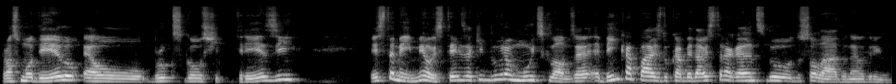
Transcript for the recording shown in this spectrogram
Próximo modelo é o Brooks Ghost 13. Esse também, meu, esse tênis aqui dura muitos quilômetros. É, é bem capaz do cabedal estragar antes do, do solado, né, Rodrigo?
